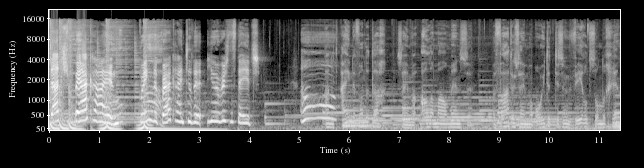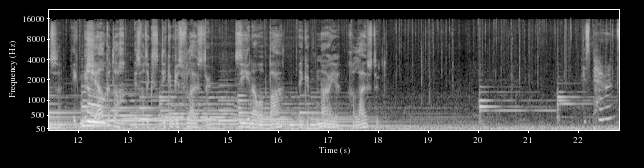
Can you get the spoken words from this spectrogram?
Dutch Berghain. Bring the Berghain to the Eurovision stage. Aan Oh. het einde van de dag zijn we allemaal mensen. Mijn vader zei me ooit, het is een wereld zonder grenzen. Ik mis je elke dag, is wat ik stiekempjes fluister. Zie je nou wel pa, ik heb naar je geluisterd. His parents?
